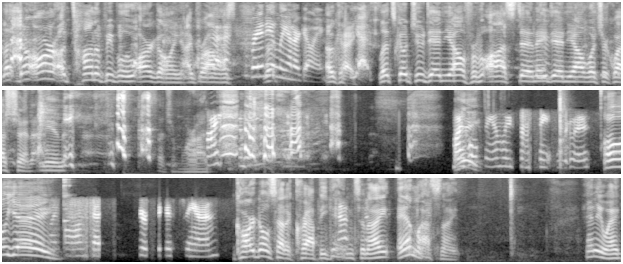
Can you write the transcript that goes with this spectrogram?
Let- there are a ton of people who are going, I promise. Brandy and Leon are going. Okay. Yes. Let's go to Danielle from Austin. Hey, Danielle, what's your question? I mean, such a moron. My Hey. whole family's from St. Louis. Oh, yay. My mom is your biggest fan. Cardinals had a crappy game tonight and last night. Anyway,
